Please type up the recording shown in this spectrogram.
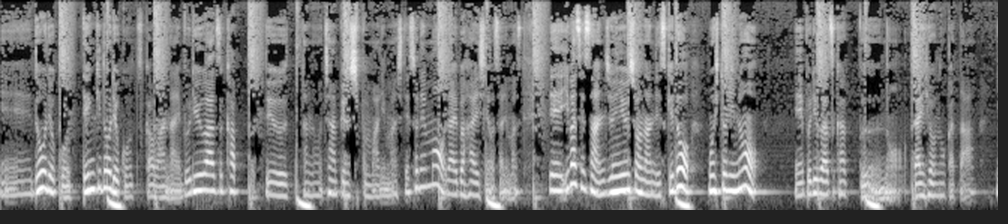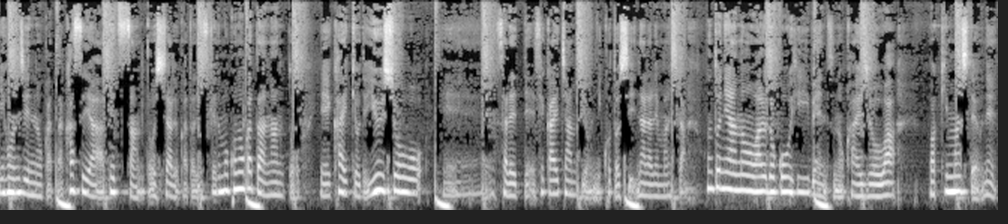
えー、動力を電気動力を使わないブリュワーズカップというあのチャンピオンシップもありましてそれもライブ配信をされます。で岩瀬さん準優勝なんですけどもう一人の、えー、ブリュワーズカップの代表の方日本人の方粕谷哲さんとおっしゃる方ですけどもこの方はなんと、えー、快挙で優勝を、えー、されて世界チャンピオンに今年なられました。本当にあのワールドコーヒーイベントの会場は沸きましたよね。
